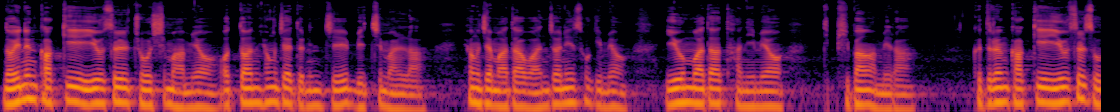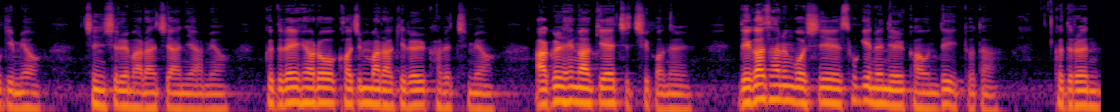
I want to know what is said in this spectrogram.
너희는 각기 이웃을 조심하며 어떤 형제들인지 믿지 말라. 형제마다 완전히 속이며 이웃마다 다니며 비방함이라. 그들은 각기 이웃을 속이며 진실을 말하지 아니하며 그들의 혀로 거짓말하기를 가르치며 악을 행하기에 지치거늘 내가 사는 곳이 속이는 일 가운데 있도다. 그들은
